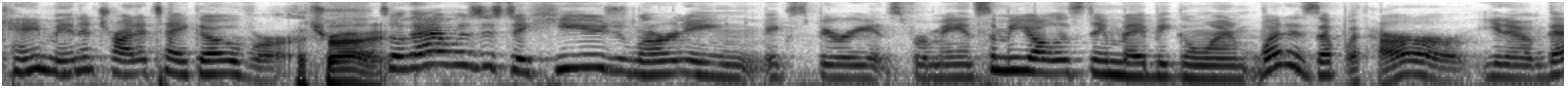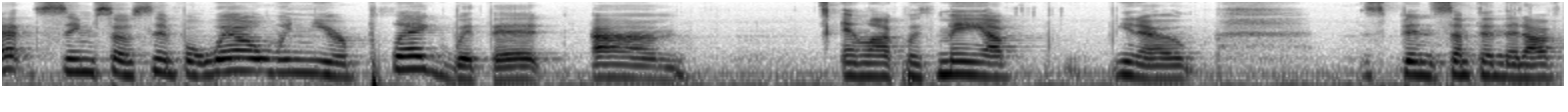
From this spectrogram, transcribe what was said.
came in and tried to take over. That's right. So that was just a huge learning experience for me. And some of y'all listening may be going, "What is up with her?" You know, that seems so simple. Well, when you're plagued with it, um, and like with me, I've, you know, it's been something that I've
